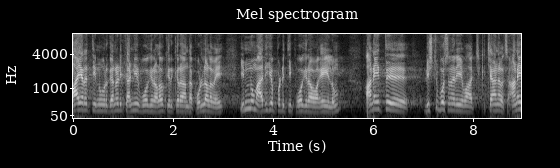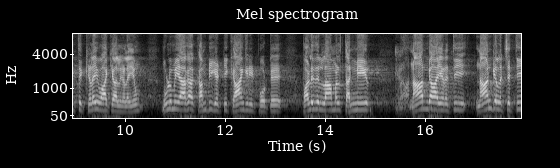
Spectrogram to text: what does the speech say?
ஆயிரத்தி நூறு கனடி தண்ணீர் போகிற அளவுக்கு இருக்கிற அந்த கொள்ளளவை இன்னும் அதிகப்படுத்தி போகிற வகையிலும் அனைத்து டிஸ்ட்ரிபியூஷனரி சேனல்ஸ் அனைத்து கிளை வாய்க்கால்களையும் முழுமையாக கம்பி கட்டி காங்கிரீட் போட்டு பழுதில்லாமல் தண்ணீர் நான்காயிரத்தி நான்கு லட்சத்தி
